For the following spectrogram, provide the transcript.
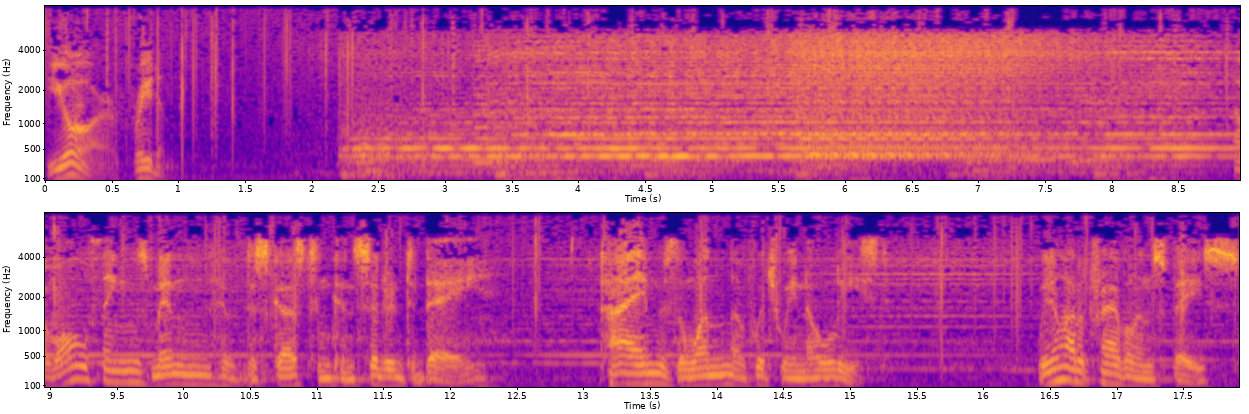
your freedom. Of all things men have discussed and considered today, time is the one of which we know least. We know how to travel in space,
